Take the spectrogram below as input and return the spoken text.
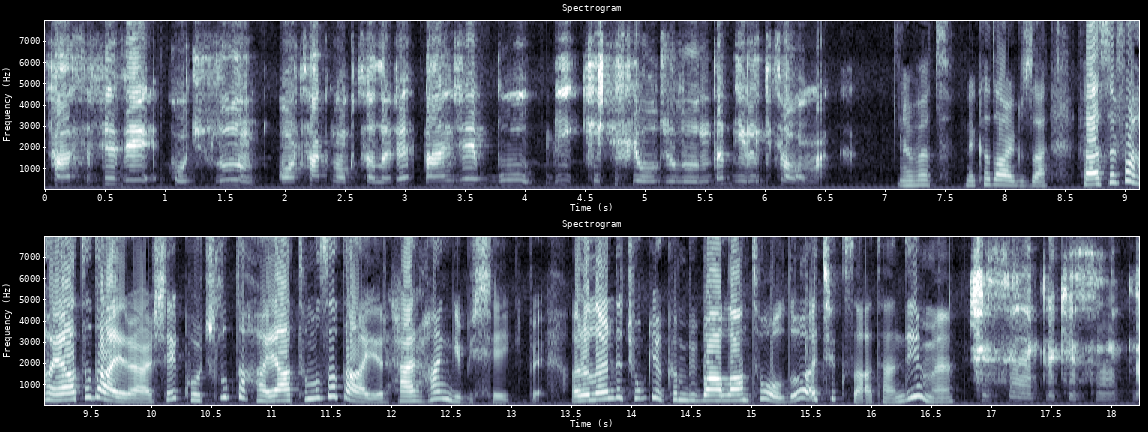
Felsefe ve koçluğun ortak noktaları bence bu bir keşif yolculuğunda birlikte olmak. Evet ne kadar güzel. Felsefe hayata dair her şey, koçluk da hayatımıza dair herhangi bir şey gibi. Aralarında çok yakın bir bağlantı olduğu açık zaten değil mi? Kesinlikle kesinlikle.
